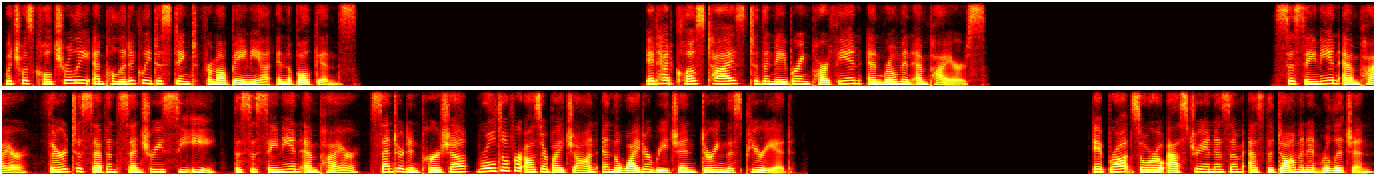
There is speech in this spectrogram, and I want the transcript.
which was culturally and politically distinct from Albania in the Balkans. It had close ties to the neighboring Parthian and Roman empires. Sasanian Empire, 3rd to 7th centuries CE, the Sasanian Empire, centered in Persia, ruled over Azerbaijan and the wider region during this period. It brought Zoroastrianism as the dominant religion.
